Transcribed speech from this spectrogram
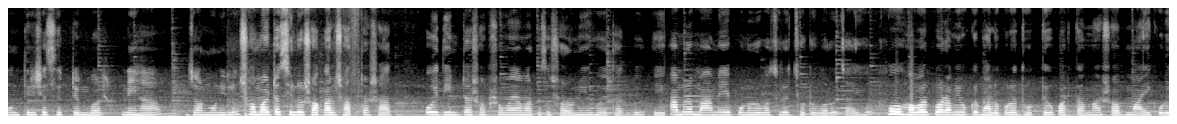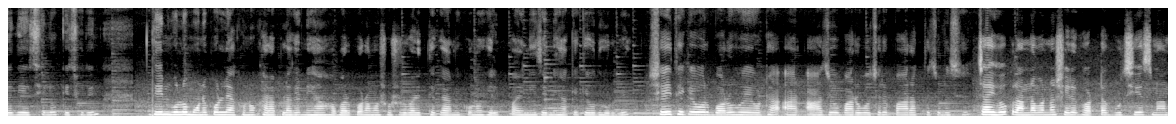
উনত্রিশে সেপ্টেম্বর, নেহা জন্ম নিল। সময়টা ছিল সকাল সাতটা সাত। ওই দিনটা সবসময় আমার কাছে স্মরণীয় হয়ে থাকবে। আমরা মা, মেয়ে, পনেরো বছরের ছোট বড়, যাই হোক। ও হওয়ার পর আমি ওকে ভালো করে ধরতেও পারতাম না। সব মাই করে দিয়েছিল কিছুদিন। দিনগুলো মনে পড়লে এখনও খারাপ লাগে। নেহা হবার পর আমার শ্বশুরবাড়ির থেকে আমি কোনো হেল্প পাইনি যে নেহাকে কেউ ধরবে। সেই থেকে ওর বড় হয়ে ওঠা আর আজও বারো বছরে পা রাখতে চলেছে। যাই হোক রান্নাবান্না সেরে ঘরটা গুছিয়ে স্নান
